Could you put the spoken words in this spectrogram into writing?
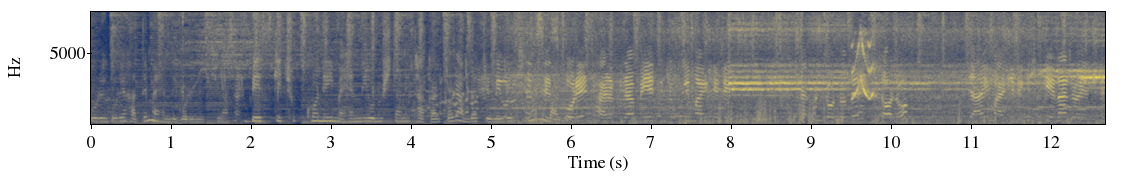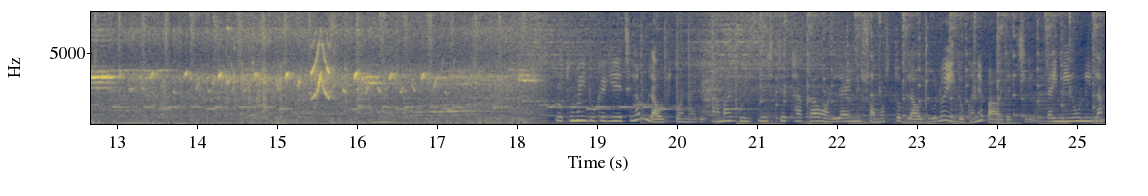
করে করে হাতে মেহেন্দি করে নিচ্ছিলাম। বেশ কিছুক্ষণ এই মেহেন্দি অনুষ্ঠানে থাকার পর আমরা চলে গেছিলাম। করে ঝাড়গ্রামের জুবলি মার্কেটে এখন টোটোতে চলো যাই মার্কেটে কিছু কেনা রয়েছে। প্রথমেই ঢুকে গিয়েছিলাম ব্লাউজ কর্নারে। আমার উইশ লিস্টে থাকা অনলাইনে সমস্ত ব্লাউজগুলো এই দোকানে পাওয়া যাচ্ছিল তাই নিয়েও নিলাম।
